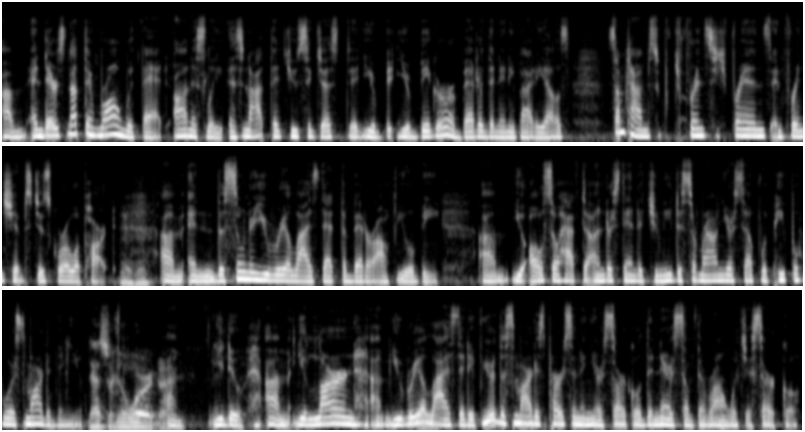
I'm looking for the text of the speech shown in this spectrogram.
um, and there's nothing wrong with that. Honestly, it's not that you suggest that you're you're bigger or better than anybody else. Sometimes friends, friends, and friendships just grow apart, mm-hmm. and the sooner you realize that, the better off you'll be. Um, you also have to understand that you need to surround yourself with people who are smarter than you. That's a good word. Um, you do. Um, you learn, um, you realize that if you're the smartest person in your circle, then there's something wrong with your circle.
